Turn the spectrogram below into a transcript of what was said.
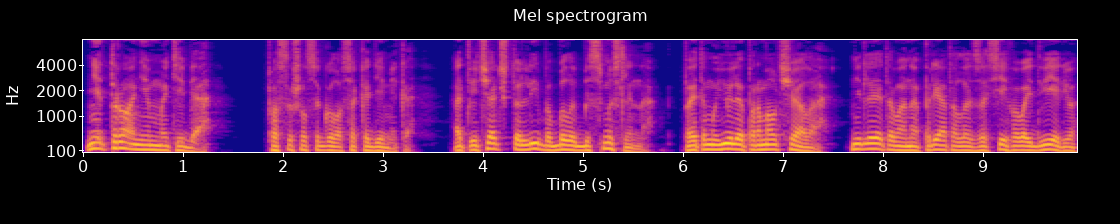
Не тронем мы тебя», — послышался голос академика. Отвечать что-либо было бессмысленно, поэтому Юля промолчала. Не для этого она пряталась за сейфовой дверью,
